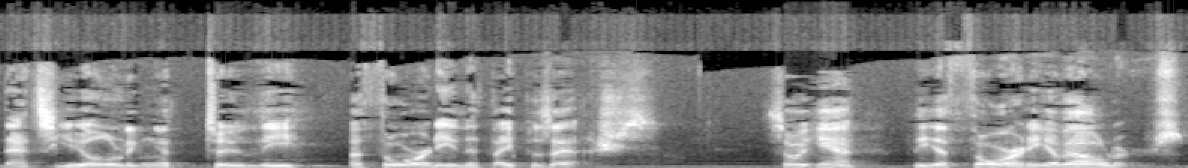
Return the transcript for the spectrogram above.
That's yielding to the authority that they possess. So again, the authority of elders.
